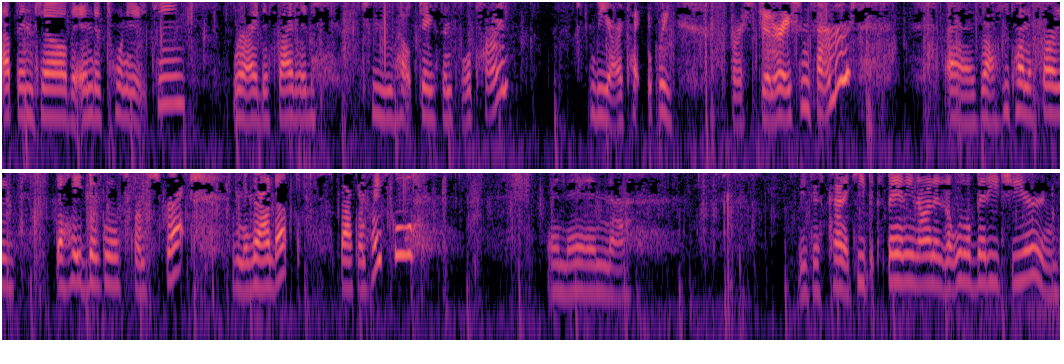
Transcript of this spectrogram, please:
up until the end of 2018, where I decided to help Jason full time. We are technically first generation farmers, as uh, he kind of started the hay business from scratch, from the ground up, back in high school. And then uh, we just kind of keep expanding on it a little bit each year and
